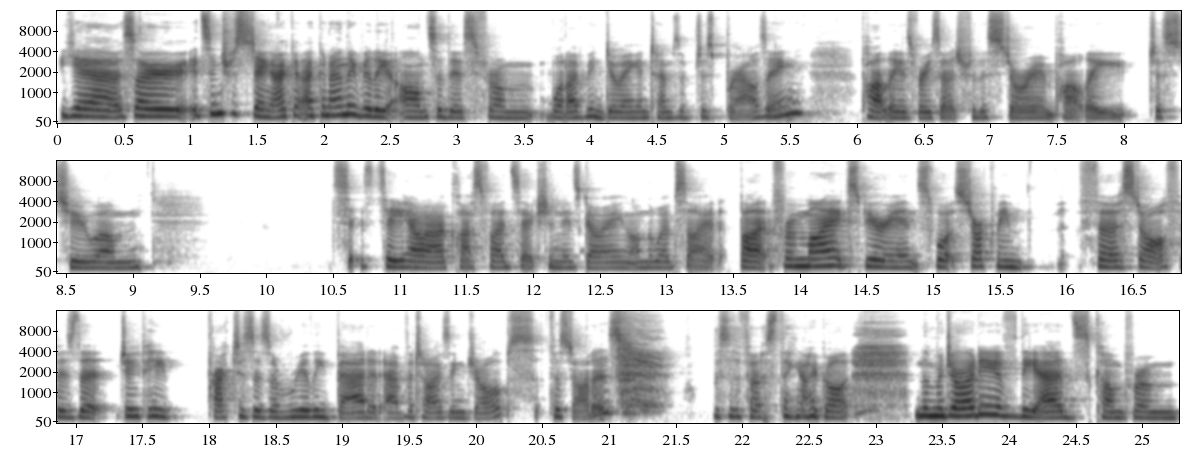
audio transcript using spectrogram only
Yeah, so it's interesting. I can, I can only really answer this from what I've been doing in terms of just browsing, partly as research for this story and partly just to um, see how our classified section is going on the website. But from my experience, what struck me first off is that GP practices are really bad at advertising jobs, for starters. this is the first thing I got. The majority of the ads come from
